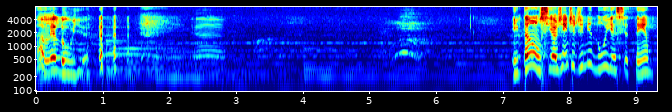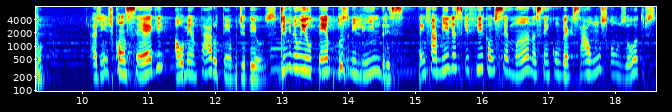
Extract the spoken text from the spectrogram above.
Aleluia. Então, se a gente diminui esse tempo, a gente consegue aumentar o tempo de Deus, diminuir o tempo dos milindres. Tem famílias que ficam semanas sem conversar uns com os outros,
